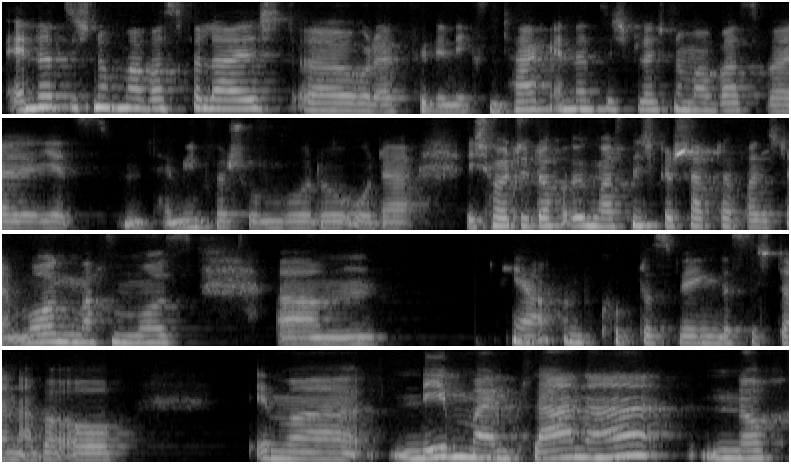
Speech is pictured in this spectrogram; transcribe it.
ändert sich nochmal was vielleicht äh, oder für den nächsten Tag ändert sich vielleicht nochmal was, weil jetzt ein Termin verschoben wurde oder ich heute doch irgendwas nicht geschafft habe, was ich dann morgen machen muss. Ähm, ja, und gucke deswegen, dass ich dann aber auch immer neben meinem Planer noch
